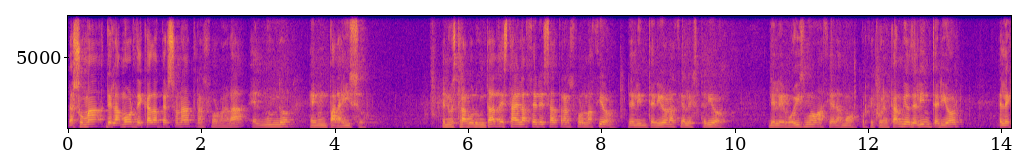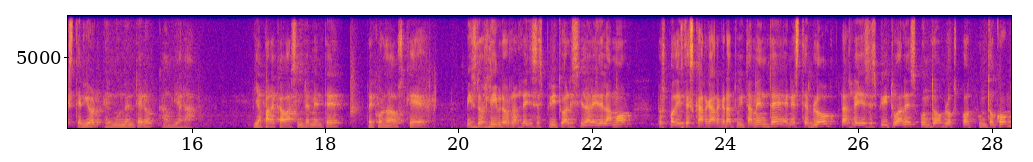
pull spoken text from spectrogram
la suma del amor de cada persona transformará el mundo en un paraíso. En nuestra voluntad está el hacer esa transformación del interior hacia el exterior, del egoísmo hacia el amor, porque con el cambio del interior, el exterior, el mundo entero cambiará. Ya para acabar, simplemente recordaos que mis dos libros, Las leyes espirituales y la ley del amor, los podéis descargar gratuitamente en este blog, lasleyesespirituales.blogspot.com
